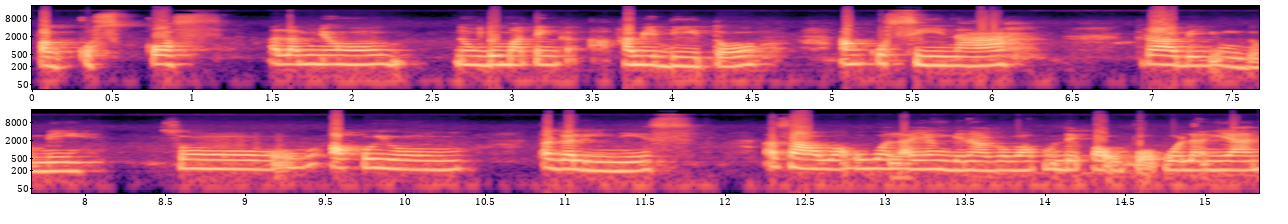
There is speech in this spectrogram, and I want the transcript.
pagkuskos. Alam nyo, nung dumating kami dito, ang kusina, grabe yung dumi. So, ako yung tagalinis. Asawa ko, wala yung ginagawa, kundi paupo ko lang yan.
